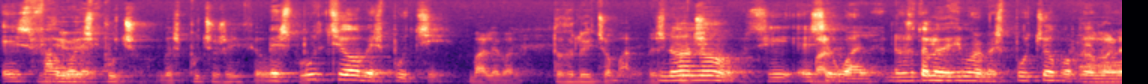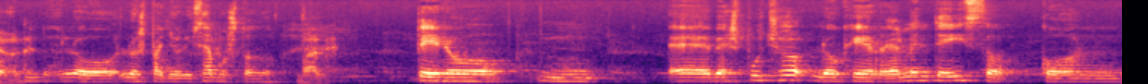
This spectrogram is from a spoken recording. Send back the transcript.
es favorecer. Vespucho. Vespucho se hizo. Vespucho, Vespucci. Vale, vale. Entonces lo he dicho mal. No, no, sí, es Vale. igual. Nosotros lo decimos Vespucho porque Ah, vale, lo, vale. lo- lo españolizamos todo. Vale. Pero mm, eh, Vespucho lo que realmente hizo con,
